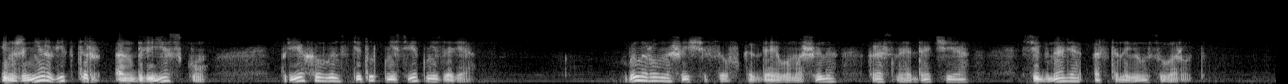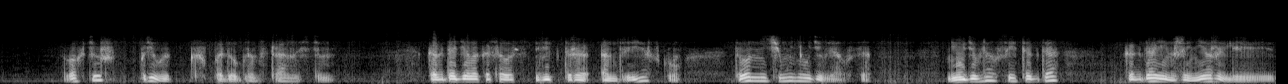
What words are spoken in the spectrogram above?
Инженер Виктор Андреевску приехал в институт ни свет ни заря. Было ровно шесть часов, когда его машина, красная дача, сигналя остановилась у ворот. Вахтер привык к подобным странностям. Когда дело касалось Виктора Андреевску, то он ничему не удивлялся. Не удивлялся и тогда, когда инженер или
